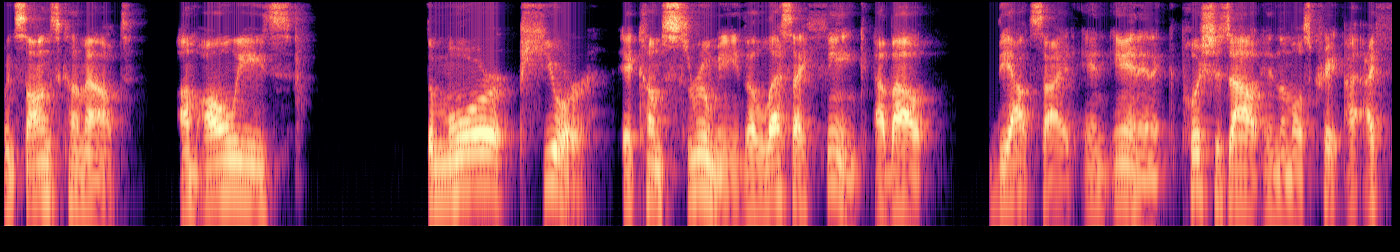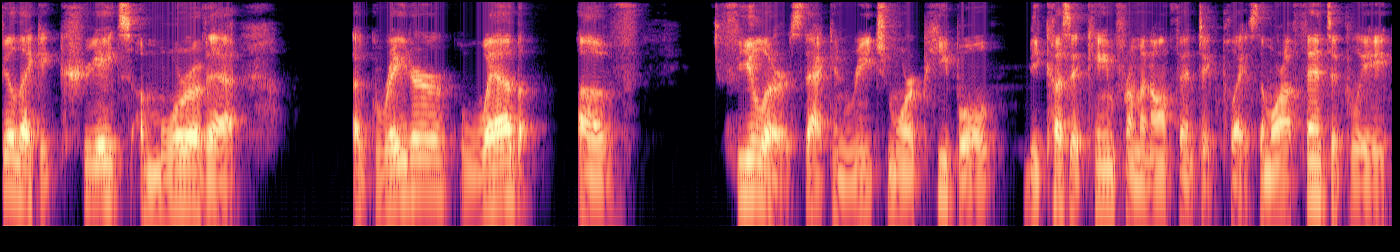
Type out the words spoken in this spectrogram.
When songs come out, I'm always the more pure it comes through me, the less I think about the outside and in, and it pushes out in the most create. I, I feel like it creates a more of a a greater web of feelers that can reach more people because it came from an authentic place. The more authentically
